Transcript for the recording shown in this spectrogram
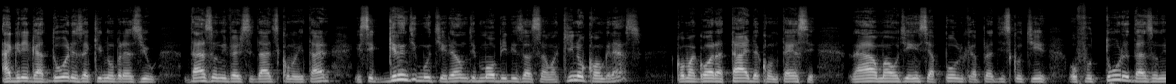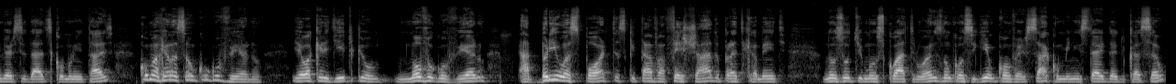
agregadoras aqui no Brasil das universidades comunitárias, esse grande mutirão de mobilização aqui no Congresso, como agora à tarde acontece né, uma audiência pública para discutir o futuro das universidades comunitárias, como a relação com o governo. E eu acredito que o novo governo abriu as portas, que estava fechado praticamente nos últimos quatro anos, não conseguiam conversar com o Ministério da Educação.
